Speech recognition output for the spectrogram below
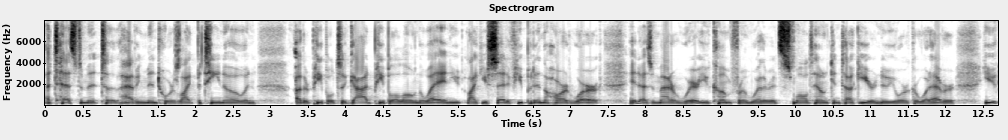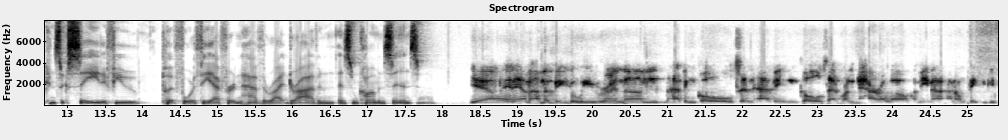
a testament to having mentors like Pitino and other people to guide people along the way. And you, like you said, if you put in the hard work, it doesn't matter where you come from, whether it's small town Kentucky or New York or whatever, you can succeed if you put forth the effort and have the right drive and, and some common sense. Yeah, and I'm, I'm a big believer in um, having goals and having goals that run parallel. I mean, I, I don't think you could,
